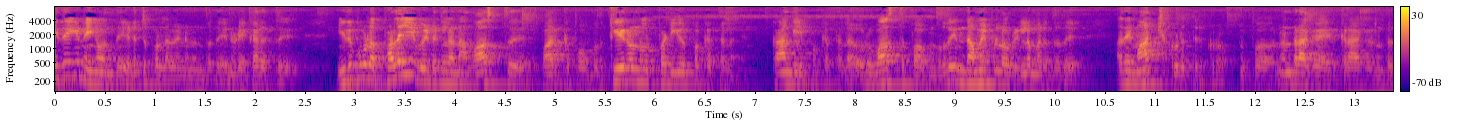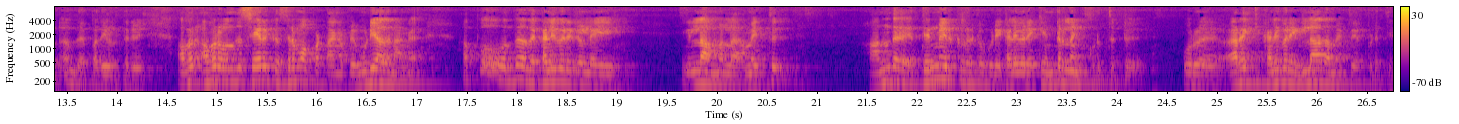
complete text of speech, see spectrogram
இதையும் நீங்கள் வந்து எடுத்துக்கொள்ள வேண்டும் என்பது என்னுடைய கருத்து. இதுபோல் பழைய வீடுகளை நான் வாஸ்து பார்க்க போகும்போது கீரனூர் படியூர் பக்கத்தில் காங்கேயம் பக்கத்தில் ஒரு வாஸ்து பார்க்கும்போது இந்த அமைப்பில் ஒரு இல்லம் இருந்தது. அதை மாற்றி கொடுத்துருக்குறோம். இப்போ நன்றாக இருக்கிறார்கள் என்பது அந்த பதிவில் தெரிவி அவர் அவர் வந்து சேருக்க சிரமப்பட்டாங்க அப்படி முடியாது நாங்கள் அப்போது வந்து அந்த கழிவறைகளை இல்லாமல் அமைத்து அந்த தென்மேற்கில் இருக்கக்கூடிய கழிவறைக்கு இன்டர்லைன் கொடுத்துட்டு ஒரு அறைக்கு கழிவறை இல்லாத அமைப்பு ஏற்படுத்தி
